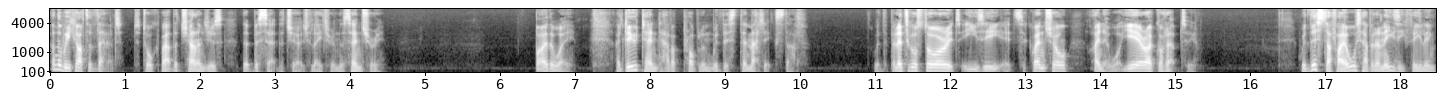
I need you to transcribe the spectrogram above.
and the week after that to talk about the challenges that beset the church later in the century. By the way, I do tend to have a problem with this thematic stuff. With the political story, it's easy, it's sequential, I know what year I've got up to. With this stuff, I always have an uneasy feeling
